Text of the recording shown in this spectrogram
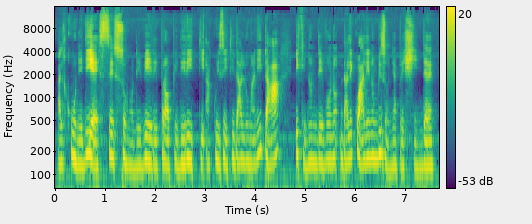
Alcune di esse sono dei veri e propri diritti acquisiti dall'umanità e devono, dalle quali non bisogna prescindere.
